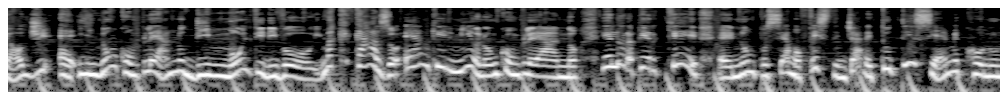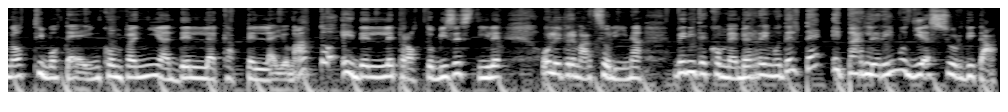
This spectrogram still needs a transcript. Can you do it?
Che oggi è il non compleanno di molti di voi. Ma che caso, è anche il mio non compleanno. E allora perché eh, non possiamo festeggiare tutti insieme con un ottimo tè in compagnia del cappellaio matto e del leprotto bisestile o lepremarzolina? Venite con me, berremo del tè e parleremo di assurdità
